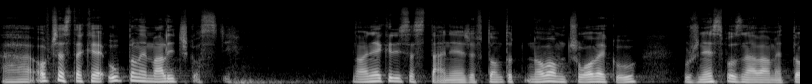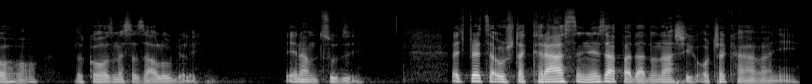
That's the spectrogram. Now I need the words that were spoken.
A občas také úplné maličkosti. No a niekedy sa stane, že v tomto novom človeku už nespoznávame toho, do koho sme sa zalúbili. Je nám cudzí. Veď predsa už tak krásne nezapadá do našich očakávaní.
